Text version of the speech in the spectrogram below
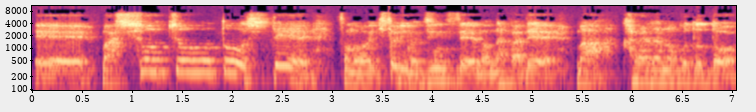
えー、まあ、象徴を通して、その一人の人生の中で、まあ、体のことと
